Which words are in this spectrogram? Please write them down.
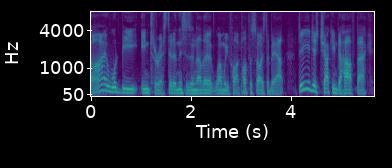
I would be interested, and this is another one we've hypothesised about. Do you just chuck him to halfback?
